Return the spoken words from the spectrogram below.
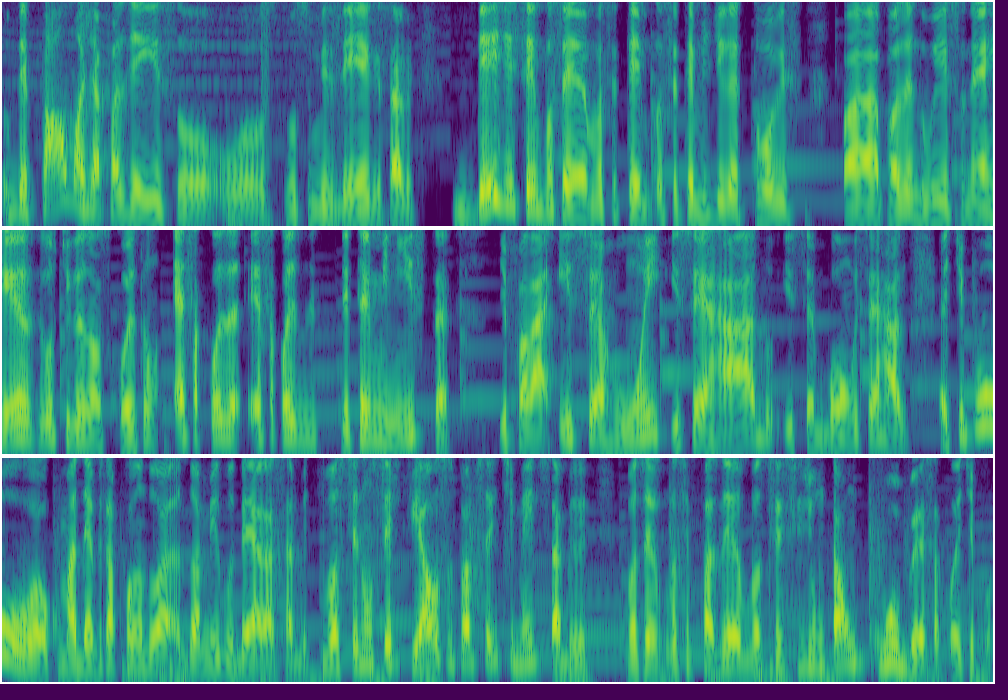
o De Palma já fazia isso os, nos filmes dele, sabe? desde sempre você, você, teve, você teve diretores pra, fazendo isso, né? Reutilizando as coisas. Então, essa coisa, essa coisa determinista de falar isso é ruim, isso é errado, isso é bom, isso é errado. É tipo como a Debbie tá falando do, do, amigo dela, sabe? Você não ser fiel aos seus próprios sentimentos, sabe? Você, você fazer, você se juntar um cubo, essa coisa, tipo,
